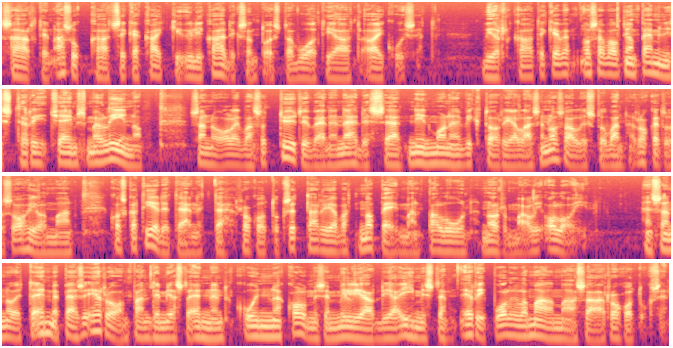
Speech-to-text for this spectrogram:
saarten asukkaat sekä kaikki yli 18-vuotiaat aikuiset. Virkaa tekevä osavaltion pääministeri James Merlino sanoi olevansa tyytyväinen nähdessään niin monen viktorialaisen osallistuvan rokotusohjelmaan, koska tiedetään, että rokotukset tarjoavat nopeimman paluun normaalioloihin. Hän sanoi, että emme pääse eroon pandemiasta ennen kuin kolmisen miljardia ihmistä eri puolilla maailmaa saa rokotuksen.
